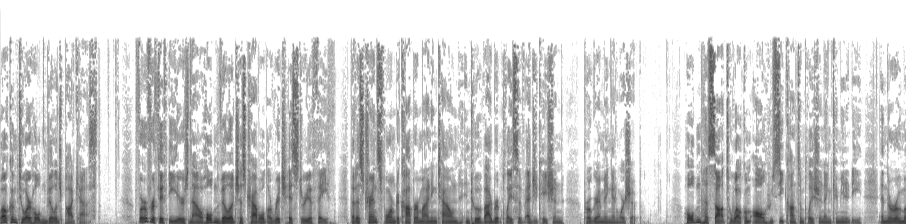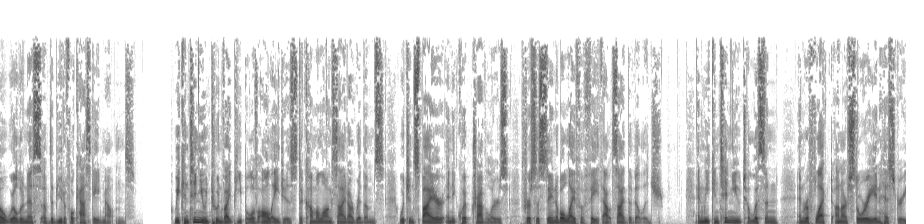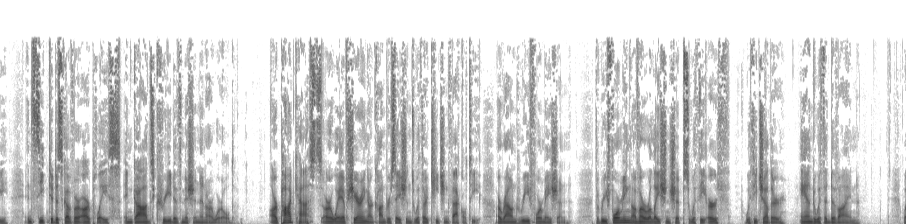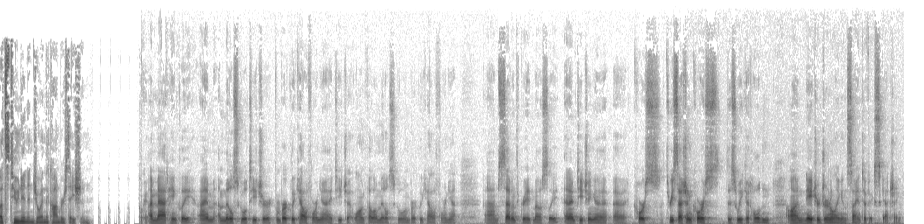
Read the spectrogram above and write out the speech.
Welcome to our Holden Village podcast. For over 50 years now, Holden Village has traveled a rich history of faith that has transformed a copper mining town into a vibrant place of education, programming, and worship. Holden has sought to welcome all who seek contemplation and community in the remote wilderness of the beautiful Cascade Mountains. We continue to invite people of all ages to come alongside our rhythms, which inspire and equip travelers for a sustainable life of faith outside the village. And we continue to listen and reflect on our story and history and seek to discover our place in God's creative mission in our world. Our podcasts are a way of sharing our conversations with our teaching faculty around reformation, the reforming of our relationships with the earth, with each other, and with the divine. Let's tune in and join the conversation. Okay, I'm Matt Hinkley. I'm a middle school teacher from Berkeley, California. I teach at Longfellow Middle School in Berkeley, California, um, seventh grade mostly. And I'm teaching a, a course, three session course this week at Holden on nature journaling and scientific sketching.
